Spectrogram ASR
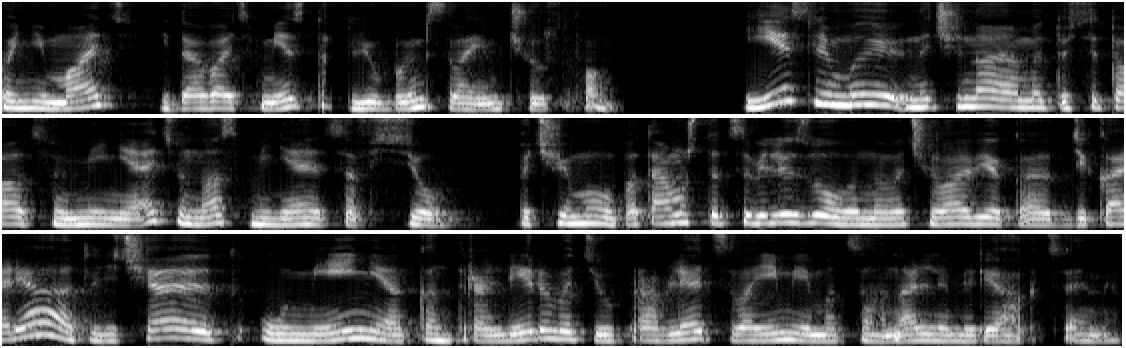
понимать и давать место любым своим чувствам. Если мы начинаем эту ситуацию менять, у нас меняется все. Почему? Потому что цивилизованного человека от дикаря отличает умение контролировать и управлять своими эмоциональными реакциями.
